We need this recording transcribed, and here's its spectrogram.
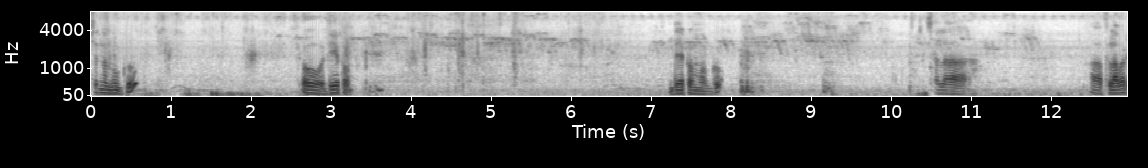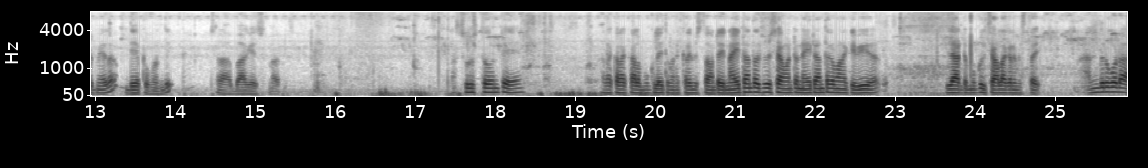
చిన్న ముగ్గు. ఓ దీపం. దీపం ముగ్గు. చాలా ఆ ఫ్లవర్ మీద దీపం ఉంది. చాలా బాగా వేస్తున్నారు. చూస్తూ ఉంటే రకరకాల ముగ్గులు అయితే మనకు కనిపిస్తూ ఉంటాయి. నైట్ అంతా చూసామంటే నైట్ అంతా మనకి ఇలాంటి ముగ్గులు చాలా కనిపిస్తాయి. అందరూ కూడా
